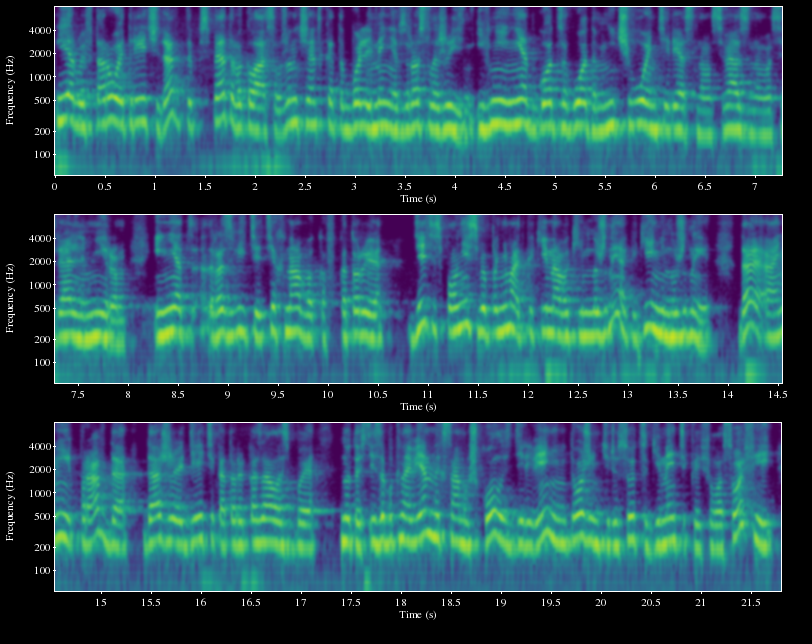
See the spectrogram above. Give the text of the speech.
первый, второй, третий, да, с пятого класса уже начинается какая-то более-менее взрослая жизнь, и в ней нет год за годом ничего интересного, связанного с реальным миром, и нет развития тех навыков, которые дети вполне себе понимают, какие навыки им нужны, а какие не нужны, да, они, правда, даже дети, которые, казалось бы, ну, то есть из обыкновенных самых школ, из деревень, они тоже интересуются генетикой и философией,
